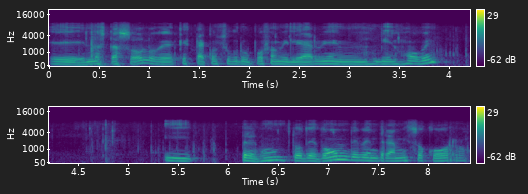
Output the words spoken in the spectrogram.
Eh, no está solo, ve que está con su grupo familiar bien, bien joven. Y pregunto, ¿de dónde vendrá mi socorro?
